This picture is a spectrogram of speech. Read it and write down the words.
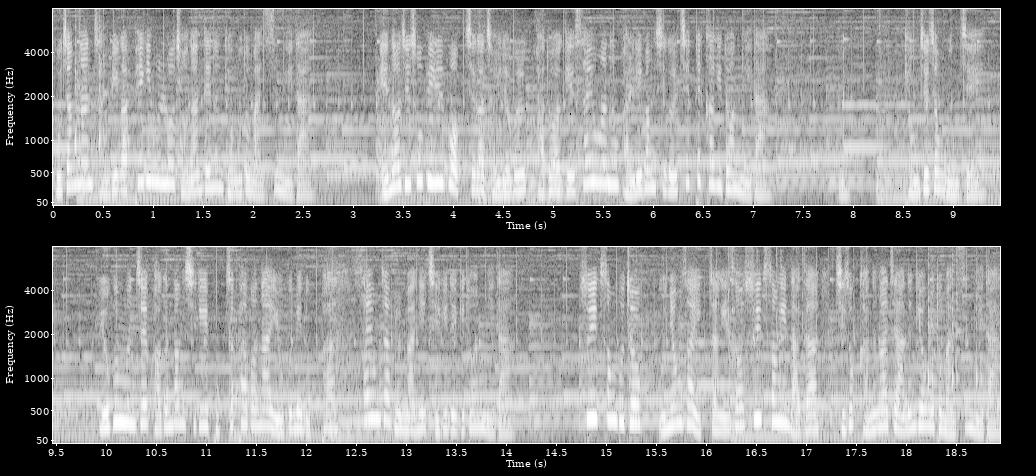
고장난 장비가 폐기물로 전환되는 경우도 많습니다. 에너지 소비 일부 업체가 전력을 과도하게 사용하는 관리 방식을 채택하기도 합니다. 5. 경제적 문제. 요금 문제 과금 방식이 복잡하거나 요금이 높아 사용자 불만이 제기되기도 합니다. 수익성 부족, 운영사 입장에서 수익성이 낮아 지속 가능하지 않은 경우도 많습니다.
